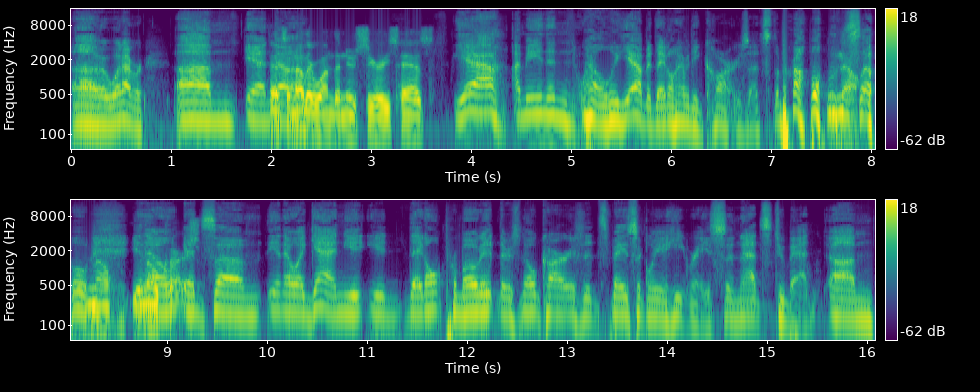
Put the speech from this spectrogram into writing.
uh, or whatever. Um, and That's uh, another one the new series has. yeah, I mean, and well, yeah, but they don't have any cars. That's the problem. No, so no, you no know, it's um, you know, again, you you they don't promote it. There's no cars. It's basically a heat race, and that's too bad. Um,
